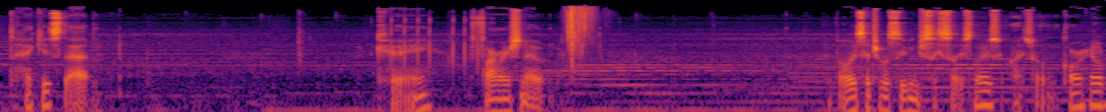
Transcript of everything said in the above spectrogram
What the heck is that? Okay. Farmer's Note. I've always had trouble sleeping just like slice noise. I saw in cornfield.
